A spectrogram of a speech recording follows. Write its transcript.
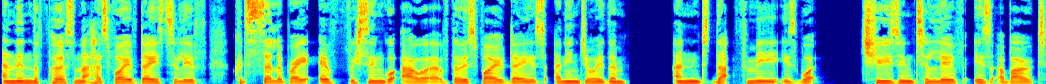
And then the person that has five days to live could celebrate every single hour of those five days and enjoy them. And that for me is what choosing to live is about.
